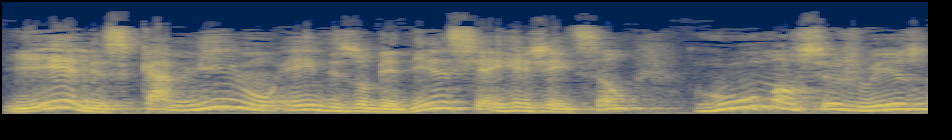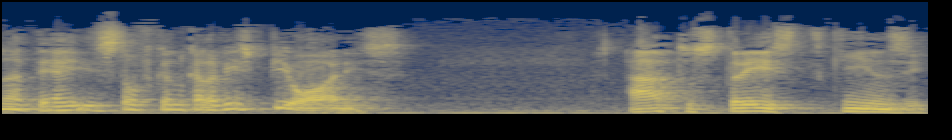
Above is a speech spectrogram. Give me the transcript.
E eles caminham em desobediência e rejeição rumo ao seu juízo na terra e estão ficando cada vez piores. Atos 3,15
